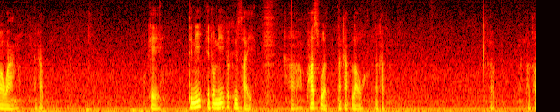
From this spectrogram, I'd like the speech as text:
มาวางนะครับ โอเค ทีนี้ไอ้ตรงนี้ก็คือใส่พาสเวิร์ดนะครับเรา นะครับครับ แล้วก็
